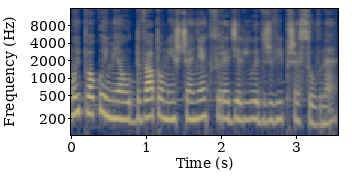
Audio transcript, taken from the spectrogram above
Mój pokój miał dwa pomieszczenia, które dzieliły drzwi przesuwne.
